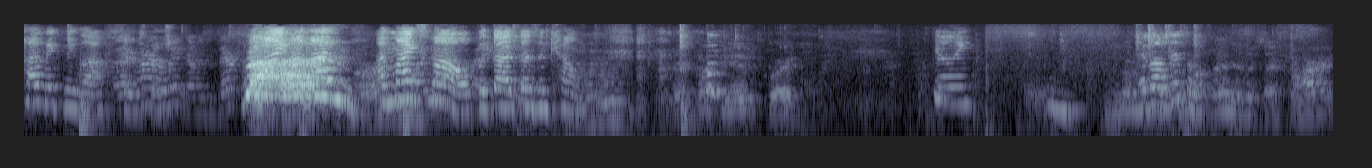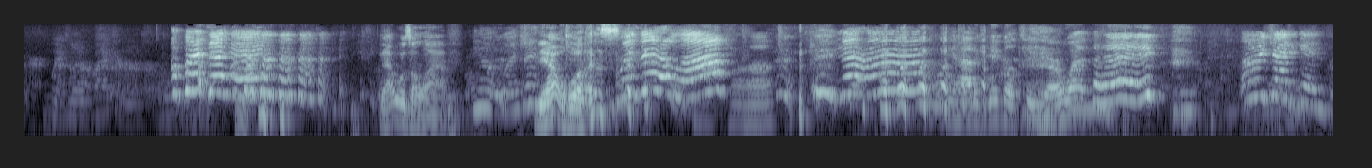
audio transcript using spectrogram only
but, but make me laugh. Seriously. I, might, I might smile, but that doesn't count. Really? About this one? What the hell? That was a laugh. no, it wasn't. Yeah, it was. Was it a laugh? Uh-huh. No. You had a giggle to your what the hey? Let me try it again.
